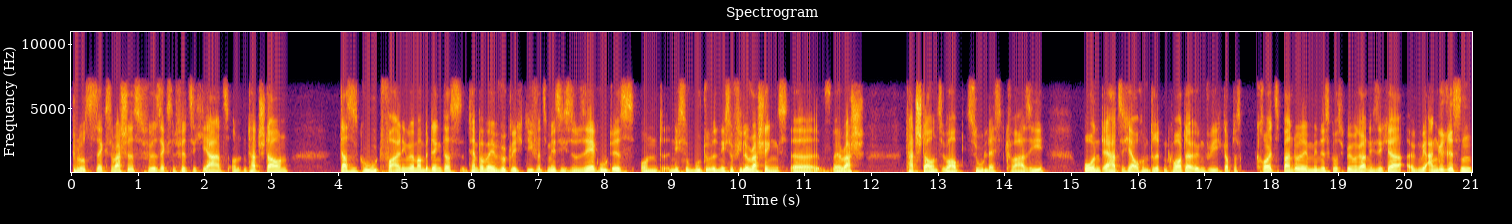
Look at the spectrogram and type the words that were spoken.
plus sechs Rushes für 46 Yards und ein Touchdown. Das ist gut, vor allen Dingen, wenn man bedenkt, dass Tampa Bay wirklich defensemäßig so sehr gut ist und nicht so gut, nicht so viele Rushings, äh, Rush Touchdowns überhaupt zulässt quasi. Und er hat sich ja auch im dritten Quarter irgendwie, ich glaube, das Kreuzband oder den Meniskus, ich bin mir gerade nicht sicher, irgendwie angerissen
